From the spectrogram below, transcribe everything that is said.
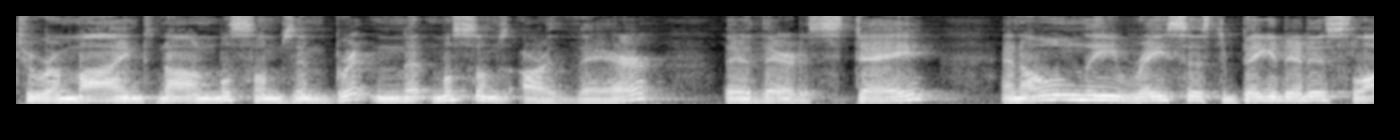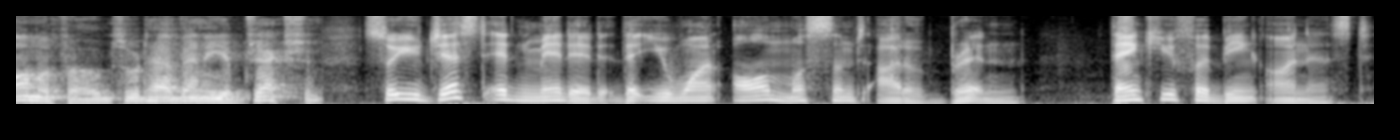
To remind non Muslims in Britain that Muslims are there, they're there to stay, and only racist, bigoted Islamophobes would have any objection. So you just admitted that you want all Muslims out of Britain. Thank you for being honest.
